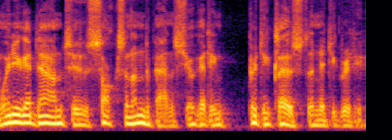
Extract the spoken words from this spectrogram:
And when you get down to socks and underpants, you're getting pretty close to the nitty gritty.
